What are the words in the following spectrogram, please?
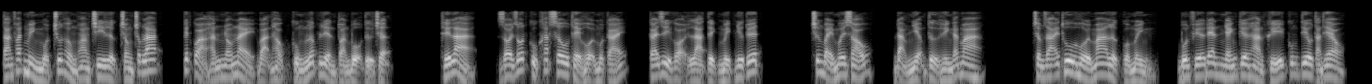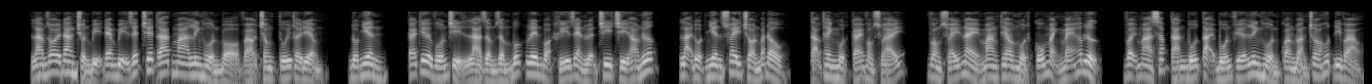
tán phát mình một chút hồng hoang chi lực trong chốc lát, kết quả hắn nhóm này bạn học cùng lớp liền toàn bộ tự trận. Thế là, roi rốt cục khắc sâu thể hội một cái cái gì gọi là tịch mịch như tuyết. Chương bảy mươi sáu đảm nhiệm tử hình ác ma. Chậm rãi thu hồi ma lực của mình, bốn phía đen nhánh kia hàn khí cũng tiêu tán theo. Làm roi đang chuẩn bị đem bị giết chết ác ma linh hồn bỏ vào trong túi thời điểm, đột nhiên, cái kia vốn chỉ là rầm rầm bốc lên bọt khí rèn luyện chi trì ao nước, lại đột nhiên xoay tròn bắt đầu, tạo thành một cái vòng xoáy vòng xoáy này mang theo một cỗ mạnh mẽ hấp lực, vậy mà sắp tán bố tại bốn phía linh hồn quang đoàn cho hút đi vào.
